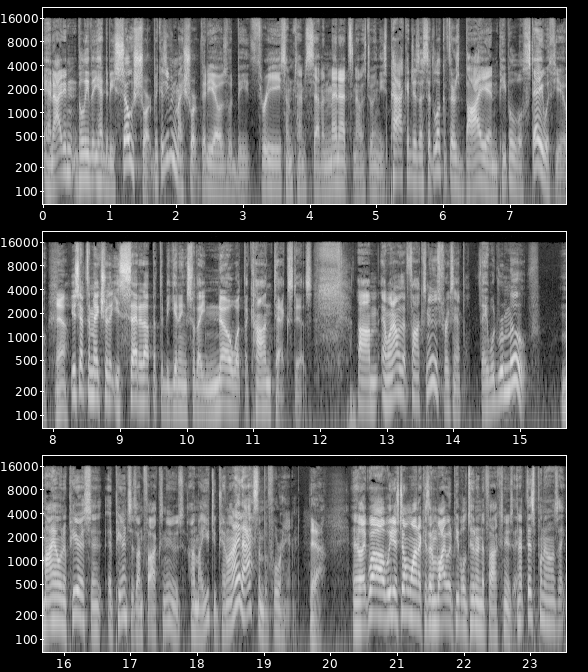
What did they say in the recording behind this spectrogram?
and I didn't believe that you had to be so short because even my short videos would be three, sometimes seven minutes. And I was doing these packages. I said, look, if there's buy in, people will stay with you. Yeah. You just have to make sure that you set it up at the beginning so they know what the context is. Um, and when I was at Fox News, for example, they would remove my own appearance, appearances on Fox News on my YouTube channel. And I had asked them beforehand. Yeah. And they're like, well, we just don't want it because then why would people tune into Fox News? And at this point, I was like,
